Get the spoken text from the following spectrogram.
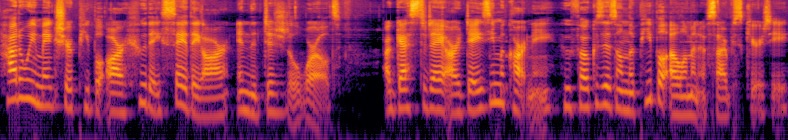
how do we make sure people are who they say they are in the digital world? Our guests today are Daisy McCartney, who focuses on the people element of cybersecurity,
